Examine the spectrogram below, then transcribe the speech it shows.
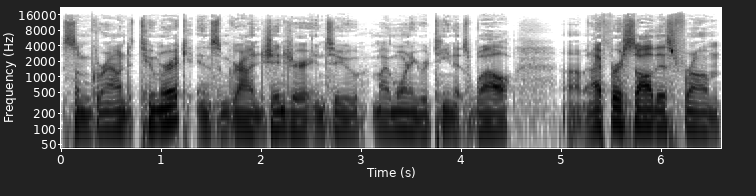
some ground turmeric and some ground ginger into my morning routine as well. Um, and I first saw this from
